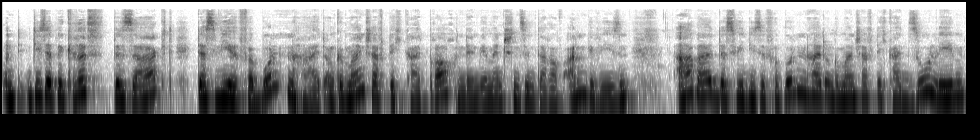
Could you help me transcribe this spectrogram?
und dieser Begriff besagt, dass wir Verbundenheit und Gemeinschaftlichkeit brauchen, denn wir Menschen sind darauf angewiesen, aber dass wir diese Verbundenheit und Gemeinschaftlichkeit so leben,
